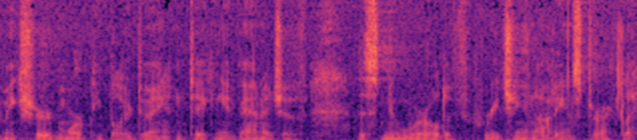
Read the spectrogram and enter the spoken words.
make sure more people are doing it and taking advantage of this new world of reaching an audience directly.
